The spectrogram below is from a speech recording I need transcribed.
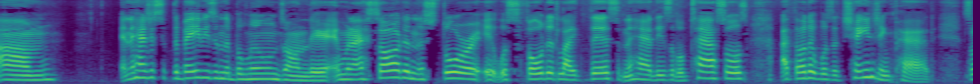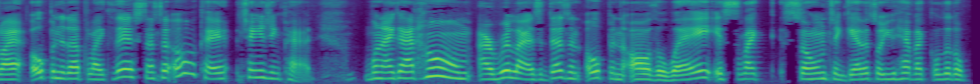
Um, and it has just the babies and the balloons on there. And when I saw it in the store, it was folded like this and it had these little tassels. I thought it was a changing pad. So I opened it up like this and I said, oh, okay, changing pad. When I got home, I realized it doesn't open all the way. It's like sewn together. So you have like a little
